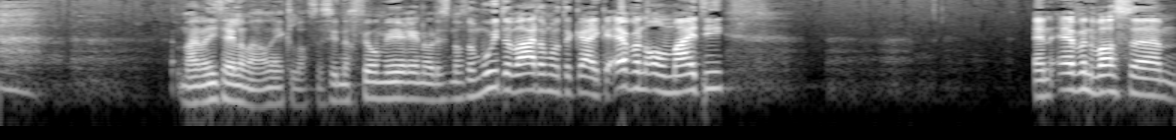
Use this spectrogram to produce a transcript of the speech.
maar nog niet helemaal, nee klopt. Er zit nog veel meer in hoor. Het is nog de moeite waard om het te kijken. Evan Almighty. En Evan was ehm,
